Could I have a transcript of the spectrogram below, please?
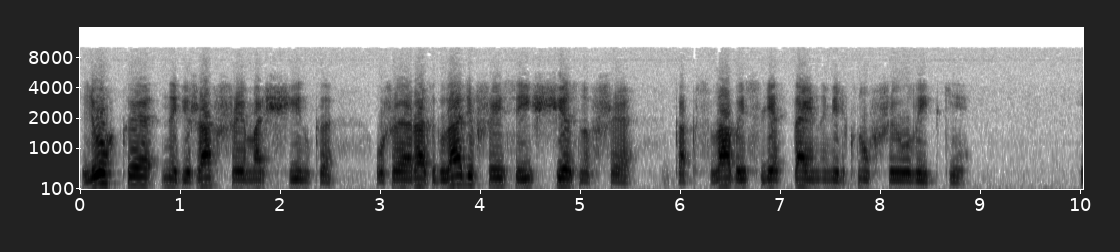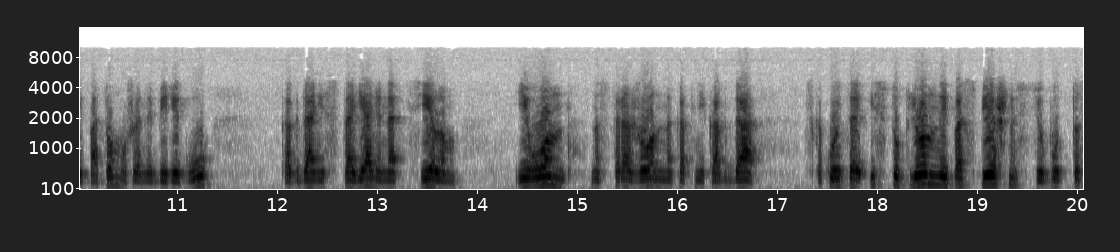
легкая набежавшая морщинка, уже разгладившаяся и исчезнувшая, как слабый след тайно мелькнувшей улыбки. И потом уже на берегу, когда они стояли над телом, и он, настороженно, как никогда, с какой-то иступленной поспешностью, будто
